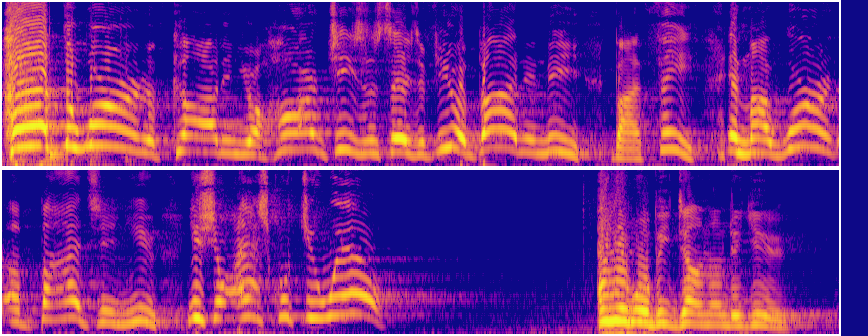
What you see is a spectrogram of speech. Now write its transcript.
Hide the Word of God in your heart. Jesus says, If you abide in me by faith, and my Word abides in you, you shall ask what you will, and it will be done unto you.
